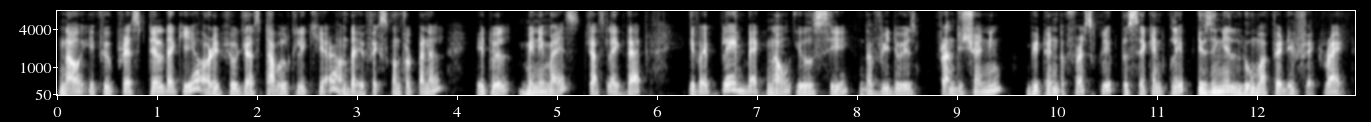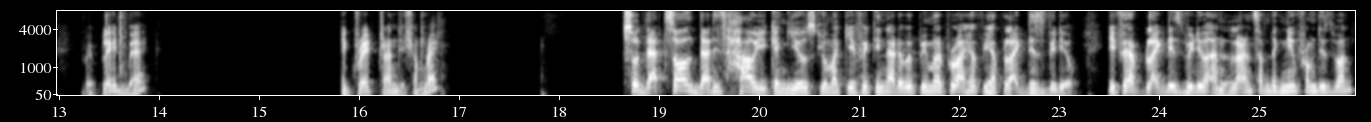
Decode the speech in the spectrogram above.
Now if you press tilde key or if you just double click here on the effects control panel, it will minimize just like that. If I play it back now, you'll see the video is transitioning between the first clip to second clip using a Luma fade effect, right? If I play it back, a great transition, right? So that's all. That is how you can use Luma Key Effect in Adobe Premiere Pro. I hope you have liked this video. If you have liked this video and learned something new from this one,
